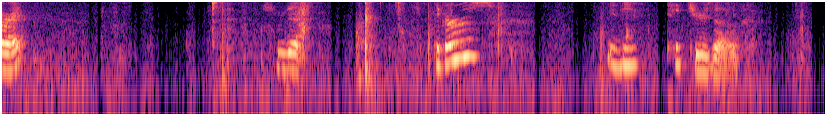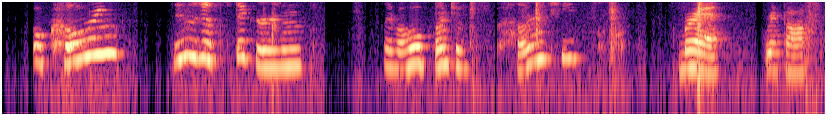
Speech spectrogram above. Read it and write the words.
All right. We got stickers. What are these pictures of? Oh, coloring? These are just stickers and like a whole bunch of coloring sheets. Bruh. Rip off.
